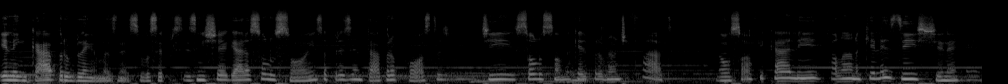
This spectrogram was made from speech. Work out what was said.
elencar problemas, né? Se você precisa enxergar as soluções, apresentar propostas de, de solução daquele problema de fato. Não só ficar ali falando que ele existe, né? É.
